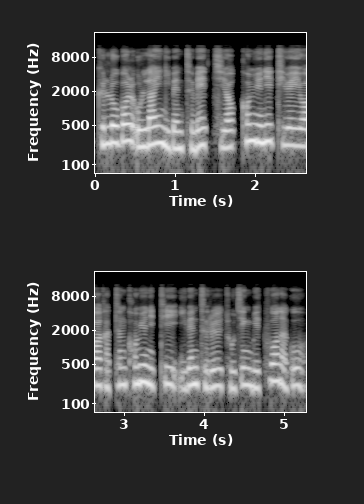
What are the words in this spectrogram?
글로벌 온라인 이벤트 및 지역 커뮤니티 회의와 같은 커뮤니티 이벤트를 조직 및 후원하고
